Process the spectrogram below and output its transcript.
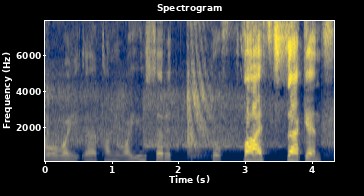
Oh wait, uh, Tommy, why you set it to five seconds?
